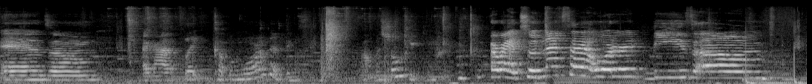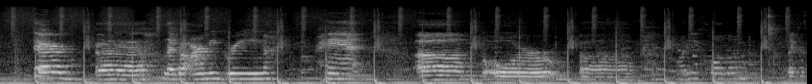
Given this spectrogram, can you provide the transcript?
and um i got like a couple more other things i'm gonna show you all right so next i ordered these um they're uh like an army green pant um or um what do you call them? Like a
